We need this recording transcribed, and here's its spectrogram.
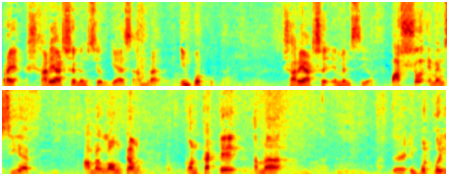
প্রায় সাড়ে আটশো এমএমসি অফ গ্যাস আমরা ইম্পোর্ট করতাম। সাড়ে আটশো এমএমসি অফ পাঁচশো এমএমসিএফ আমরা লং টার্ম কন্ট্রাক্টে আমরা ইম্পোর্ট করি,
